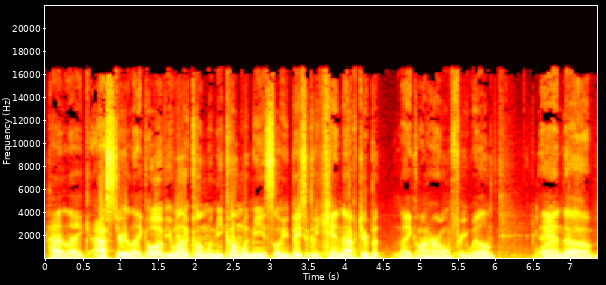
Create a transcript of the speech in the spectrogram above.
had like asked her like, "Oh, if you want to come with me, come with me." So he basically kidnapped her but like on her own free will. What? And um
